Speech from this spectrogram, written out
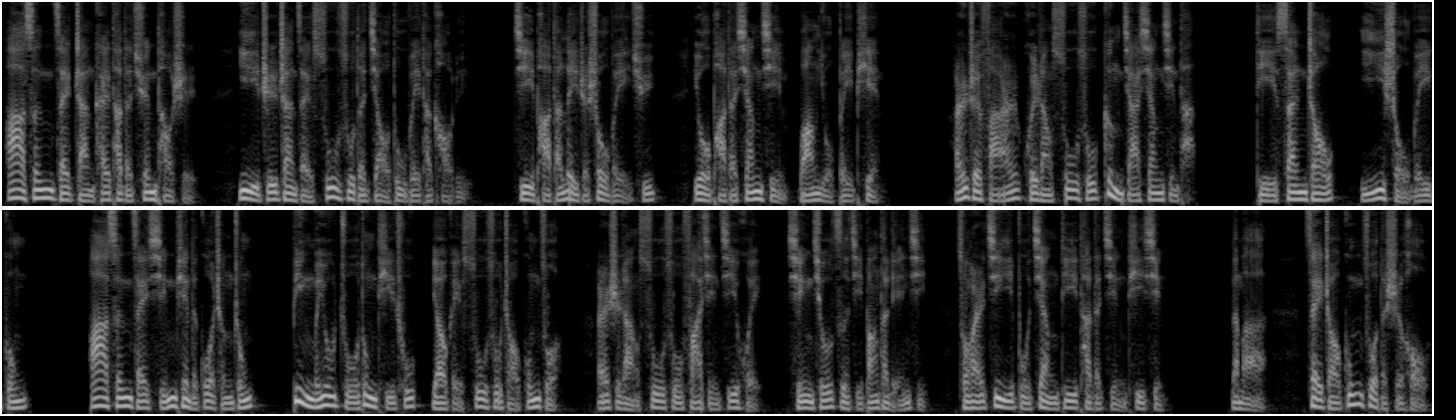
阿森在展开他的圈套时，一直站在苏苏的角度为他考虑，既怕他累着受委屈，又怕他相信网友被骗，而这反而会让苏苏更加相信他。第三招，以守为攻。阿森在行骗的过程中，并没有主动提出要给苏苏找工作。而是让苏苏发现机会，请求自己帮他联系，从而进一步降低他的警惕性。那么，在找工作的时候，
